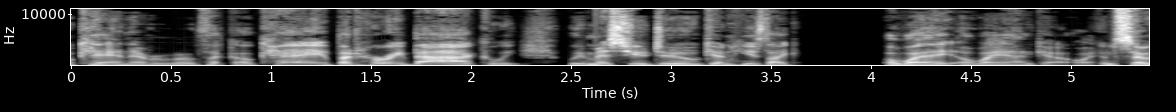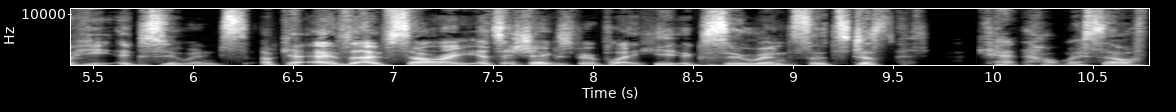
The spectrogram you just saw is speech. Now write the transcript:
Okay. And everyone's like, okay, but hurry back. We we miss you, Duke. And he's like, away, away I go. And so he exeunts. Okay. I'm, I'm sorry. It's a Shakespeare play. He exeunts. It's just can't help myself.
